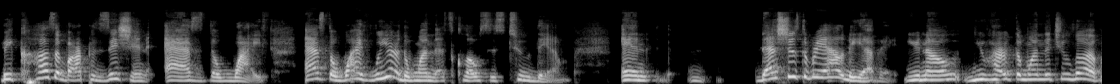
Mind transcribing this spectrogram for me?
because of our position as the wife as the wife, we are the one that's closest to them. And that's just the reality of it. You know, you hurt the one that you love.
